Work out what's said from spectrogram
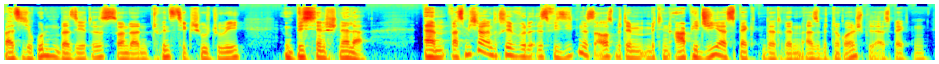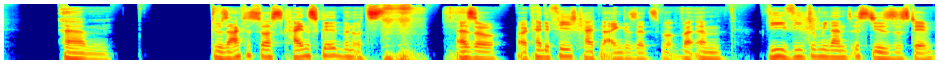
weil es nicht rundenbasiert ist, sondern Twin-Stick-Shootery, ein bisschen schneller. Ähm, was mich noch interessieren würde, ist, wie sieht denn das aus mit, dem, mit den RPG-Aspekten da drin, also mit den Rollenspielaspekten? Ähm, du sagtest, du hast keinen Skill benutzt. Also, keine Fähigkeiten eingesetzt. Ähm, wie, wie dominant ist dieses System?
